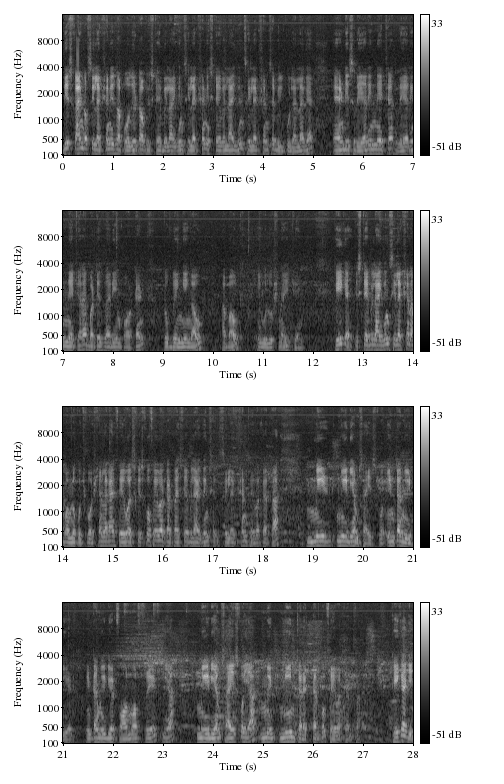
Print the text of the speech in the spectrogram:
This kind of selection is opposite of stabilising selection stabilising selection से बिल्कुल अलग है and is rare in nature rare in nature है but is very important to bringing out about evolutionary change ठीक है स्टेबलाइजिंग सिलेक्शन अब हम लोग कुछ क्वेश्चन लगाए फेवर्स किसको फेवर करता है? स्टेबलाइजिंग सिलेक्शन फेवर करता है मीडियम साइज़ को intermediate intermediate form of trait या मीडियम साइज़ को या मीन करेक्टर को फेवर करता। ठीक है जी?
